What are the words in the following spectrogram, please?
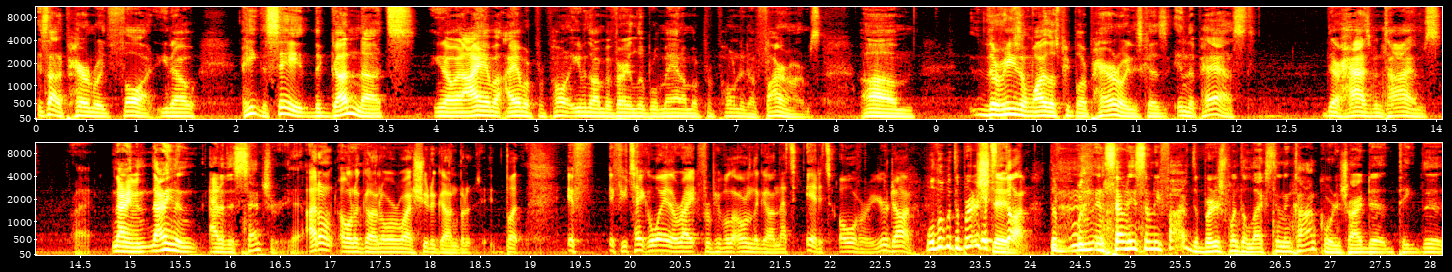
it's not a paranoid thought, you know? I hate to say it, the gun nuts, you know, and I am a, I am a proponent, even though I'm a very liberal man, I'm a proponent of firearms. Um, the reason why those people are paranoid is because in the past, there has been times. Not even not even out of this century. I don't own a gun, or do I shoot a gun? But but if if you take away the right for people to own the gun, that's it. It's over. You're done. Well, look what the British It's did. done. The, when, in 1775, the British went to Lexington and Concord and tried to take the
